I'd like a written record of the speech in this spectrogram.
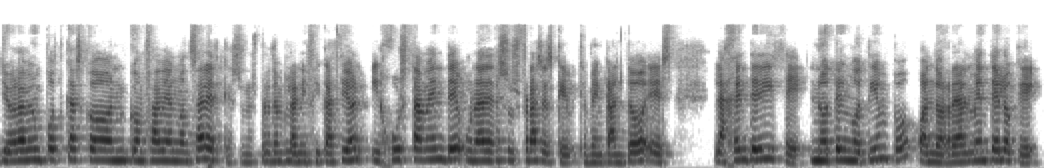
Yo grabé un podcast con, con Fabián González, que es un experto en planificación, y justamente una de sus frases que, me encantó es, la gente dice no tengo tiempo cuando realmente lo que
